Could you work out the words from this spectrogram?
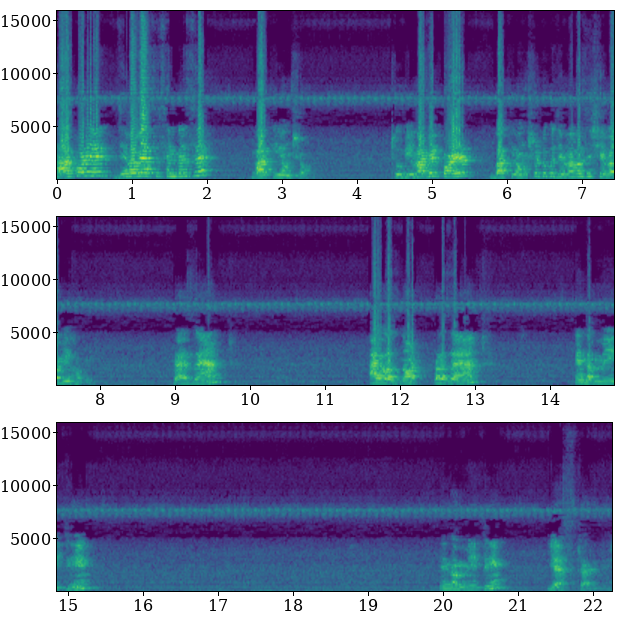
তারপরে যেভাবে আছে সেন্টেন্সে বাকি অংশ টু বিভাগের পরের বাকি অংশটুকু যেভাবে আছে সেভাবেই হবে present I was not present in the meeting in the meeting yesterday.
